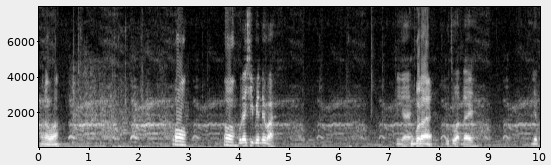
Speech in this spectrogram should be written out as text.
อะไรวะโอ้โอ้กูได้ชีวิตได้ป่ะนี่ไงกูก็ได้ กูตรวจเลย เรียบ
